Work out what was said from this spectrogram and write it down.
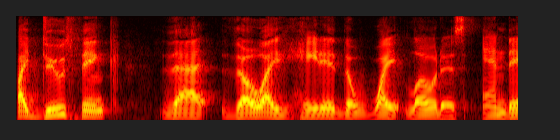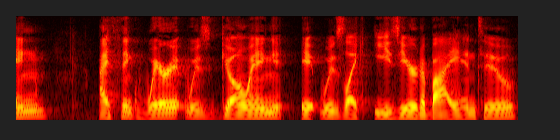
I do think that though I hated the White Lotus ending, I think where it was going, it was like easier to buy into.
